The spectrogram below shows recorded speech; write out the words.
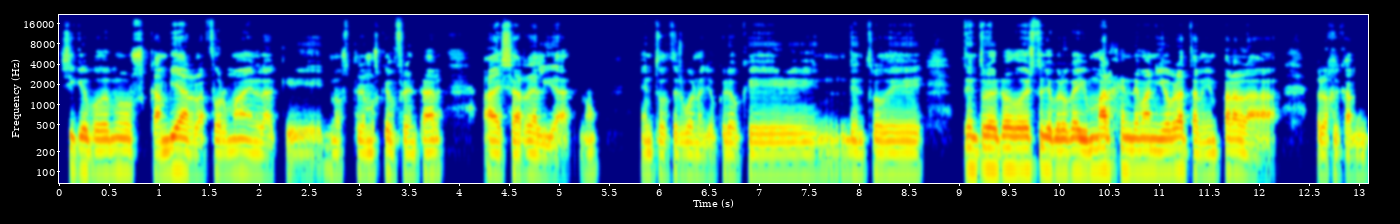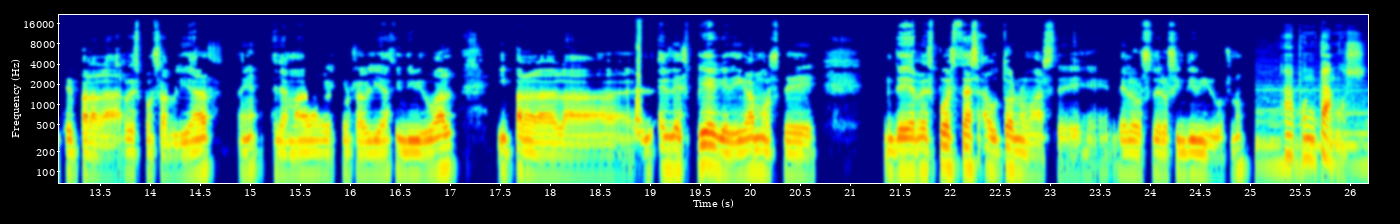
sí que podemos cambiar la forma en la que nos tenemos que enfrentar a esa realidad, ¿no? Entonces, bueno, yo creo que dentro de, dentro de todo esto, yo creo que hay un margen de maniobra también para la, lógicamente, para la responsabilidad, ¿eh? llamada responsabilidad individual y para la, el, despliegue, digamos, de, de respuestas autónomas de, de, los, de los individuos. ¿no? Apuntamos.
